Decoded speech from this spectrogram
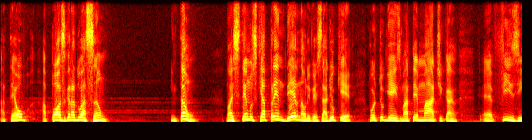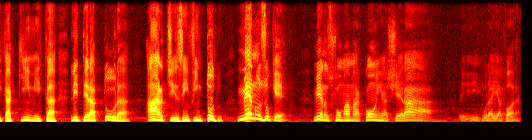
até a pós-graduação. Então, nós temos que aprender na universidade o quê? Português, matemática, é, física, química, literatura, artes, enfim, tudo. Menos o quê? Menos fumar maconha, cheirar e, e por aí afora.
